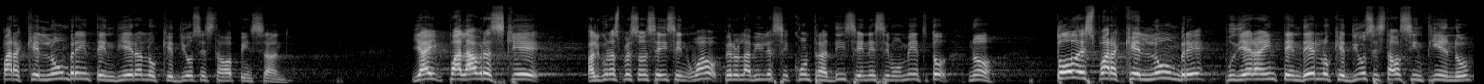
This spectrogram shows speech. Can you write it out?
para que el hombre entendiera lo que Dios estaba pensando. Y hay palabras que algunas personas se dicen, wow, pero la Biblia se contradice en ese momento. no, todo es para que el hombre pudiera entender lo que Dios estaba sintiendo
